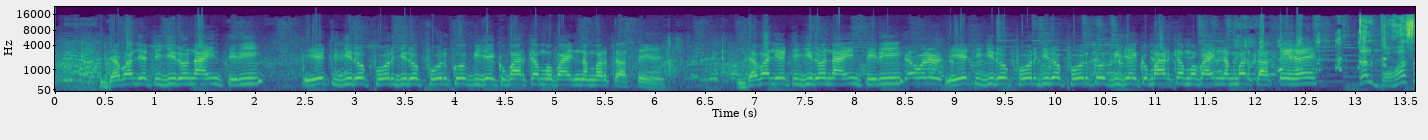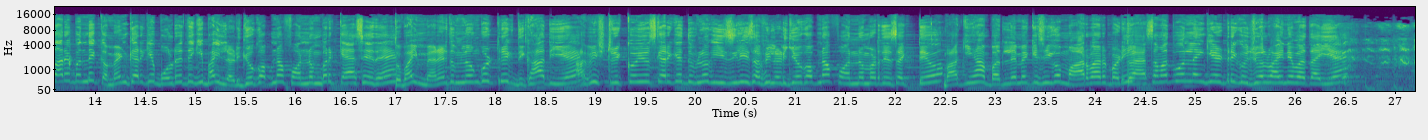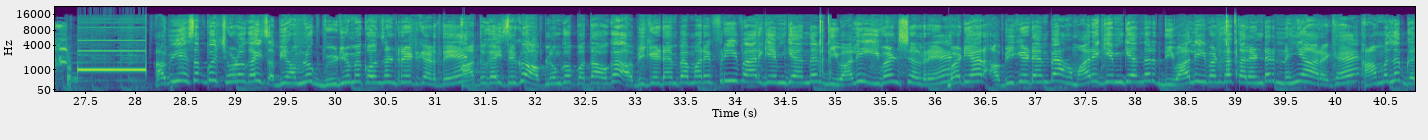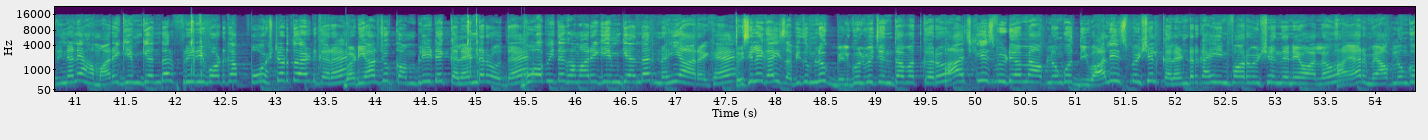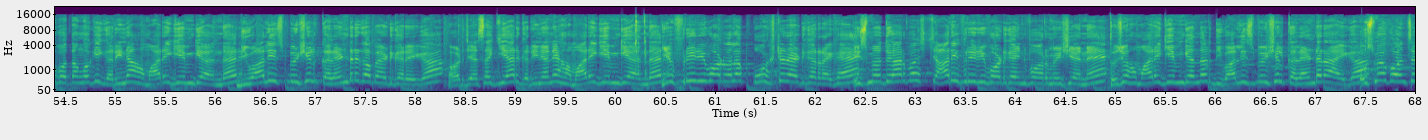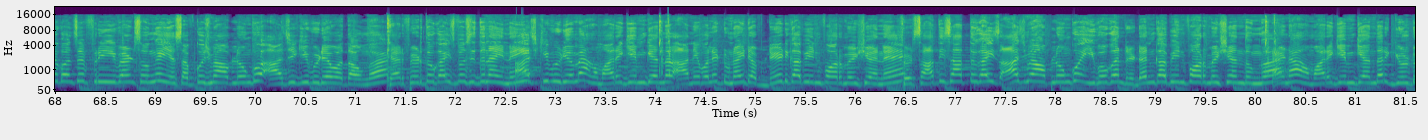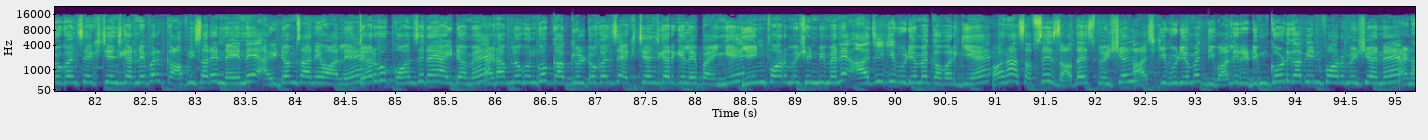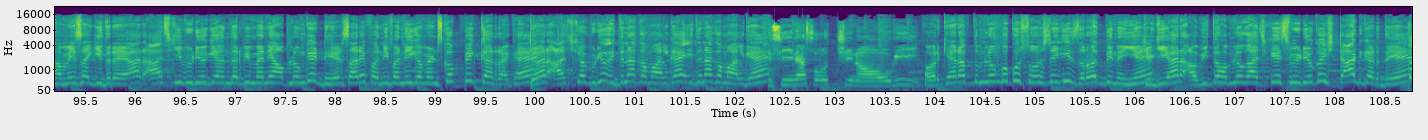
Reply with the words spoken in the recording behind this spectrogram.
Double eight zero nine three eight zero four zero four को विजय कुमार का mobile number कहते हैं। Double eight zero nine three eight zero four zero four को विजय कुमार का mobile number कहते हैं। कल बहुत सारे बंदे कमेंट करके बोल रहे थे कि भाई लड़कियों को अपना फ़ोन नंबर कैसे दें? तो भाई मैंने तुम लोगों को ट्रिक दिखा दी है। अभी इस ट्रिक को यूज़ करके तुम लोग इजीली सभी लड़कियों को अपना फ़ोन नंबर दे सकते हो। बाकी हाँ बदले में किसी को मार वार पड़ी तो ऐसा मत बोलना कि ये ट्रिक उज्जवल भाई ने बताई है। अभी ये सब कुछ छोड़ो गाइस अभी हम लोग वीडियो में कॉन्सेंट्रेट करते हैं. हाँ तो गाइस देखो, आप लोगों को पता होगा, अभी के टाइम पे हमारे फ्री फायर गेम के अंदर दिवाली इवेंट चल रहे हैं. बट यार, अभी के टाइम पे हमारे गेम के अंदर दिवाली इवेंट का कैलेंडर नहीं आ रखा है. हाँ मतलब गरीना ने हमारे गेम के अंदर फ्री रिवॉर्ड का पोस्टर तो एड करा है. बट यार, जो कंप्लीट एक कैलेंडर होता है, वो अभी तक हमारे गेम के अंदर नहीं आ रखा है. तो इसलिए गाइस अभी तुम लोग बिल्कुल भी चिंता मत करो. आज की इस वीडियो में आप लोगों को दिवाली स्पेशल कैलेंडर का ही इन्फॉर्मेशन देने वाला हूँ. हाँ यार, मैं आप लोगों को बताऊँगा की गरीना हमारे गेम के अंदर दिवाली स्पेशल कैलेंडर कब ऐड करेगा. और जैसा की यार, गरीना ने हमारे गेम के अंदर ये फ्री रिवॉर्ड वाला पोस्टर ऐड कर रखा है। इसमें तो यार बस चार ही फ्री रिवॉर्ड का इन्फॉर्मेशन है। तो जो हमारे गेम के अंदर दिवाली स्पेशल कैलेंडर आएगा, उसमें कौन से कौन से फ्री इवेंट्स होंगे, ये सब कुछ मैं आप लोगों को आज ही की वीडियो बताऊँगा। खैर, फिर तो गाइस बस इतना ही नहीं। आज की वीडियो में हमारे गेम के अंदर आने वाले टुनाइट अपडेट का भी इन्फॉर्मेशन है। फिर साथ ही साथ तो गाइस आज मैं आप लोगों को इवोगन रिटर्न का भी इन्फॉर्मेशन दूँगा। एंड हाँ हमारे गेम के अंदर गिल टोकन से एक्सचेंज करने पर काफ़ी सारे नए नए आइटम्स आने वाले हैं। यार, वो कौन से नए आइटम है? एंड हम लोग उनको कब गिल टोकन से एक्सचेंज करके ले पाएँगे। ये इन्फॉर्मेशन भी मैंने आज ही की वीडियो में कवर किया है। और हाँ सबसे ज़्यादा स्पेशल आज की वीडियो में दिवाली रिडीम कोड का भी इन्फॉर्मेशन है। एंड हमेशा की तरह यार आज की वीडियो के अंदर भी मैंने आप लोगों के ढेर सारे फनी फनी कमेंट्स को पिक कर रखा है। तो यार आज का वीडियो इतना कमाल का है इतना कमाल का है। किसी ने सोची ना होगी। और खैर अब तुम लोगों को कुछ सोचने की ज़रूरत भी नहीं है। क्योंकि यार अभी तो हम लोग आज के इस वीडियो को स्टार्ट करते हैं।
